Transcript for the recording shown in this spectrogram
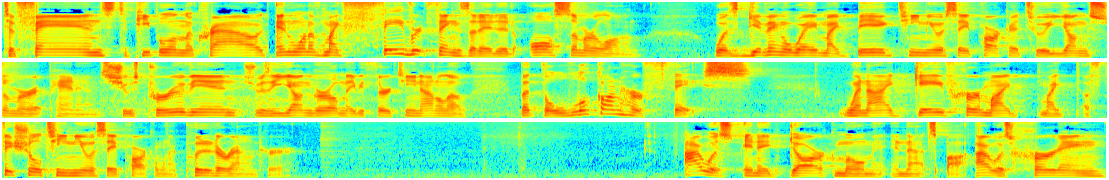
to fans, to people in the crowd. And one of my favorite things that I did all summer long was giving away my big Team USA parka to a young swimmer at Pan Am's. She was Peruvian, she was a young girl, maybe 13, I don't know. But the look on her face when I gave her my, my official Team USA parka, when I put it around her, I was in a dark moment in that spot. I was hurting.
